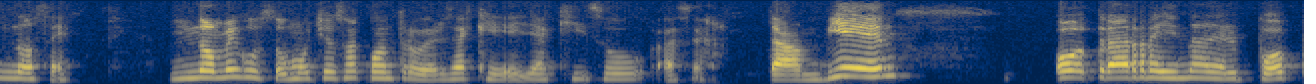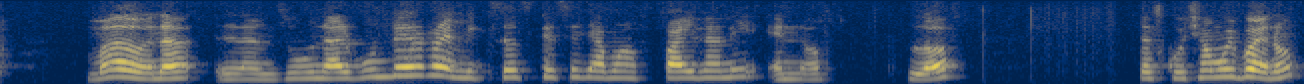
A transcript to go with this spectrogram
no sé, no me gustó mucho esa controversia que ella quiso hacer. También, otra reina del pop, Madonna, lanzó un álbum de remixes que se llama Finally Enough Love. Se escucha muy bueno.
